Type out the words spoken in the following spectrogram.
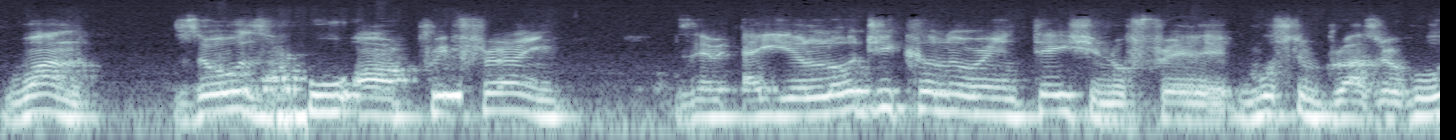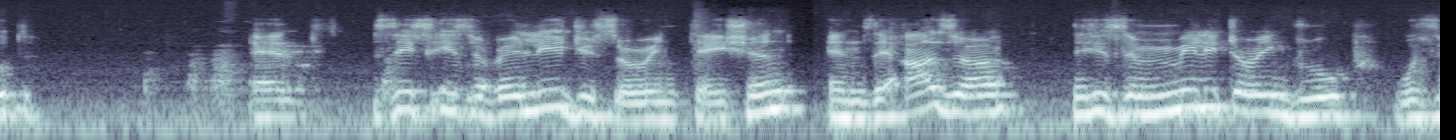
One, those who are preferring the ideological orientation of uh, Muslim Brotherhood and this is a religious orientation, and the other, this is a military group with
